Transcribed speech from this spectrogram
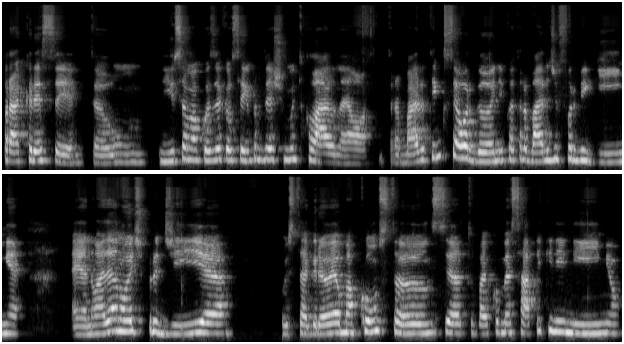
para crescer. Então, isso é uma coisa que eu sempre deixo muito claro, né? Ó, o trabalho tem que ser orgânico, é trabalho de formiguinha, é, não é da noite para o dia. O Instagram é uma constância, tu vai começar pequenininho,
